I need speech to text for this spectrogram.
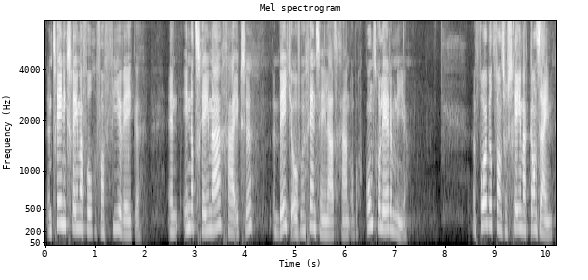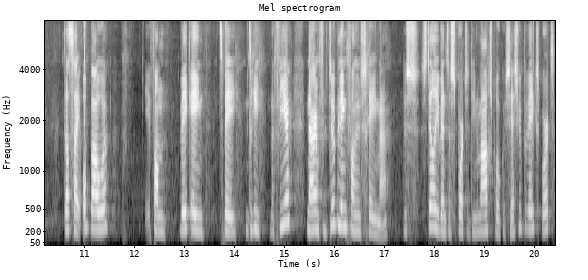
een trainingsschema volgen van vier weken. En in dat schema ga ik ze een beetje over hun grens heen laten gaan op een gecontroleerde manier. Een voorbeeld van zo'n schema kan zijn dat zij opbouwen van week 1, 2, 3 naar 4 naar een verdubbeling van hun schema. Dus stel je bent een sporter die normaal gesproken 6 uur per week sport,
